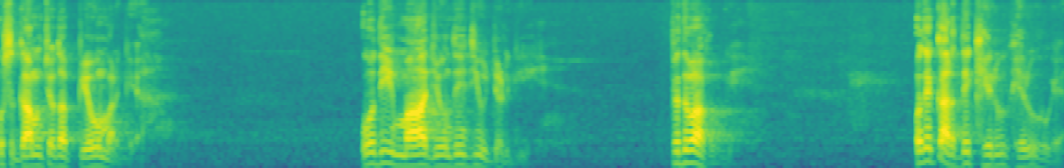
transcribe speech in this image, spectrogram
ਉਸ ਗਮ 'ਚ ਉਹਦਾ ਪਿਓ ਮਰ ਗਿਆ। ਉਹਦੀ ਮਾਂ ਜਿਉਂਦੀ ਜੀ ਉੱਜੜ ਗਈ। ਵਿਧਵਾ ਹੋ ਗਈ। ਉਹਦੇ ਘਰ ਦੇ ਖੇਰੂ ਖੇਰੂ ਹੋ ਗਿਆ।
